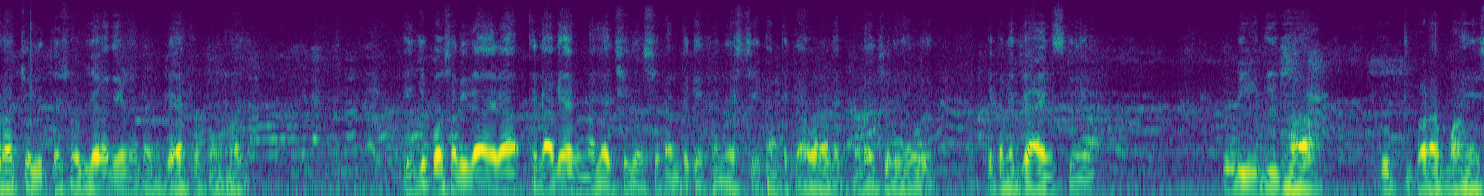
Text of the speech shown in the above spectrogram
মেলার চরিত্র সব জায়গাতেই মোটামুটি একরকম হয়। এই যে পশারিরা এরা এর আগে এক মেলায় ছিল, সেখান থেকে এখানে এসছে, এখান থেকে আবার আরেক মেলায় চলে যাবে। এখানে জায়েন্টস নিয়ে পুরী, দীঘা, কুর্তিপাড়া মাহের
